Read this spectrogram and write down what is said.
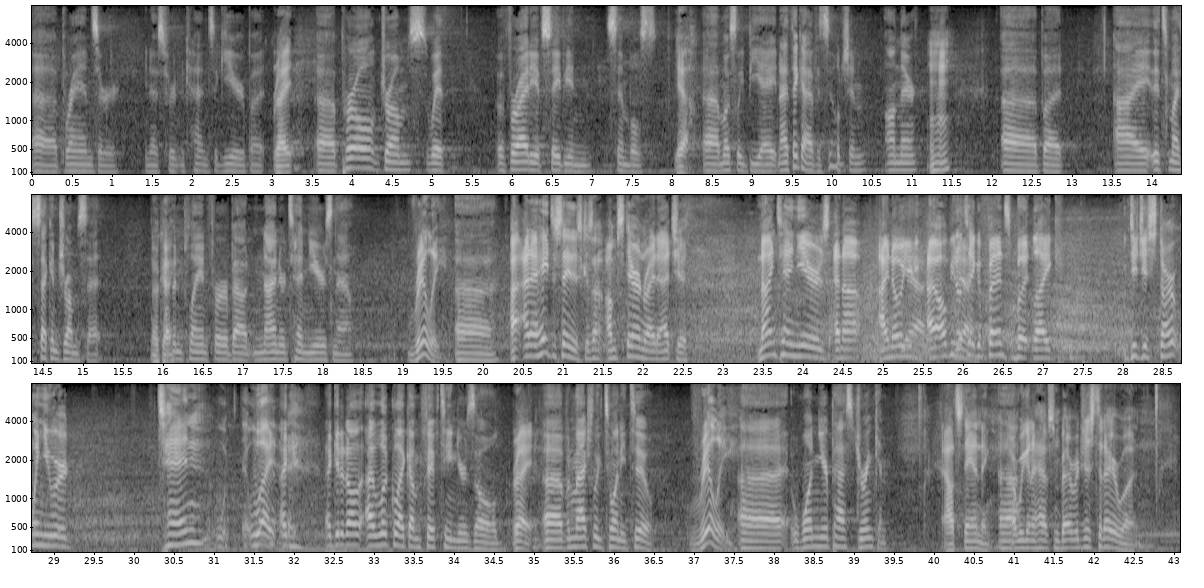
uh, brands or you know certain kinds of gear, but Right. uh, Pearl drums with a variety of Sabian cymbals, Yeah. uh, mostly B8, and I think I have a Zildjian on there. Mm-hmm. Uh, but I it's my second drum set. Okay. I've been playing for about nine or ten years now. Really? Uh, I, and I hate to say this because I'm staring right at you. Nine, ten years, and I, I know you. Yeah. I hope you don't Yeah. take offense, but like, did you start when you were ten? What? I, I get it all. I look like I'm 15 years old, right. uh, but I'm actually 22. Really? Uh, one year past drinking. Outstanding. uh, Are we gonna have some beverages today or what?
